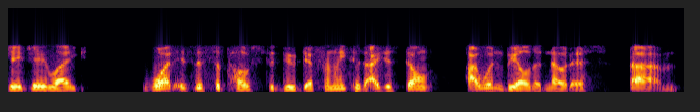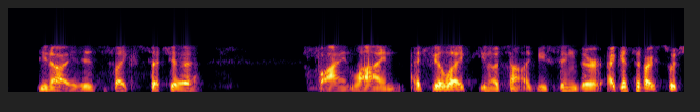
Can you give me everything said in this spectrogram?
JJ, like, what is this supposed to do differently? Because I just don't, I wouldn't be able to notice. Um, you know, it's like such a fine line. I feel like, you know, it's not like these things are, I guess if I switched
